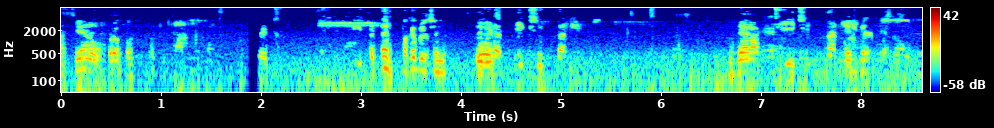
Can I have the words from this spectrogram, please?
ఆ చైర్ ఒక్కరో పక్కన. రైట్. ఈ పెద్ద పక్క పిలిచింది ఇదేనా? జాగ్రత్తనా?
